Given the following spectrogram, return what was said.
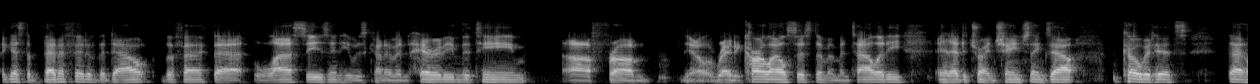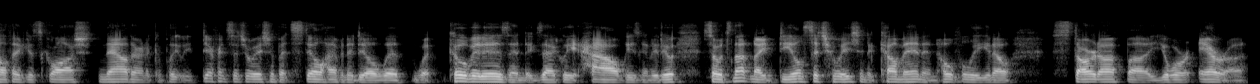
I guess, the benefit of the doubt. The fact that last season he was kind of inheriting the team uh, from you know Randy Carlyle system and mentality, and had to try and change things out. COVID hits, that whole thing gets squashed. Now they're in a completely different situation, but still having to deal with what COVID is and exactly how he's going to do it. So it's not an ideal situation to come in and hopefully you know start up uh, your era,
